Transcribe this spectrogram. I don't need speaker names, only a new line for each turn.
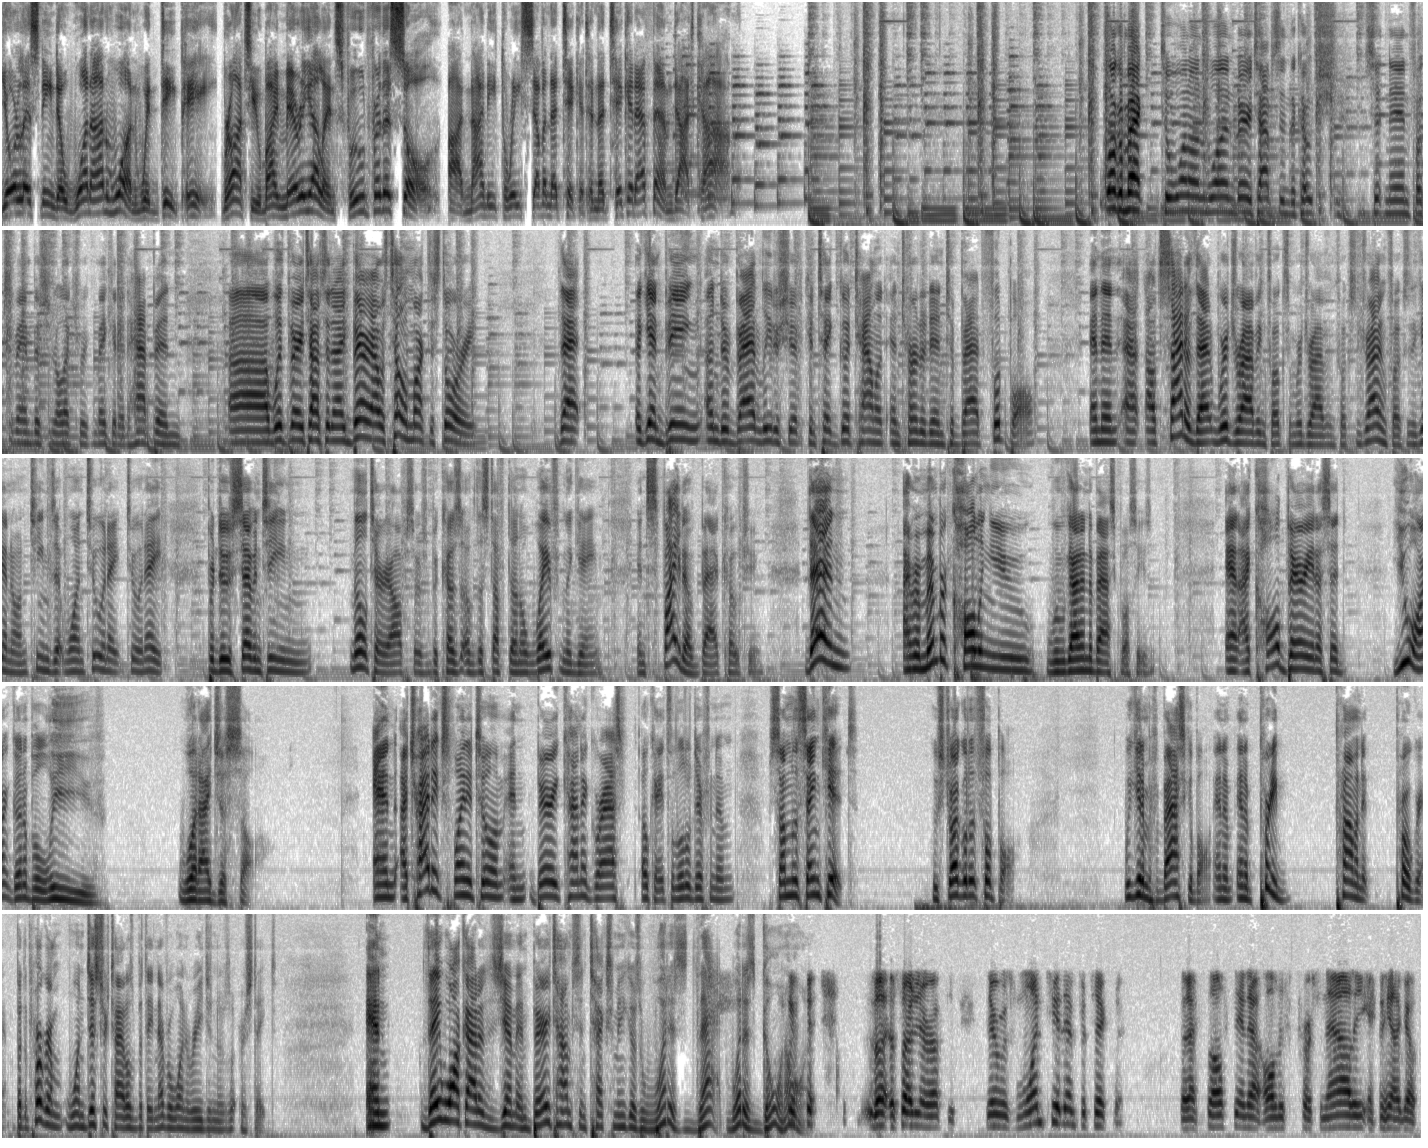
You're listening to One on One with DP, brought to you by Mary Ellen's Food for the Soul on 937 The Ticket and theticketfm.com.
Welcome back to One on One. Barry Thompson, the coach, sitting in. Folks from Ambition Electric making it happen uh, with Barry Thompson. And Barry, I was telling Mark the story that, again, being under bad leadership can take good talent and turn it into bad football. And then outside of that, we're driving folks and we're driving folks and driving folks. And again, on teams that won two and eight, two and eight, produced 17 military officers because of the stuff done away from the game in spite of bad coaching. Then I remember calling you when we got into basketball season. And I called Barry and I said, You aren't going to believe what I just saw. And I tried to explain it to him, and Barry kind of grasped okay, it's a little different than some of the same kids who struggled at football. We get them for basketball and a, a pretty prominent program. But the program won district titles, but they never won regionals or states. And they walk out of the gym, and Barry Thompson texts me. He goes, "What is that? What is going on?"
Sorry to interrupt you. There was one kid in particular that I saw stand out, all this personality, and then I go,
